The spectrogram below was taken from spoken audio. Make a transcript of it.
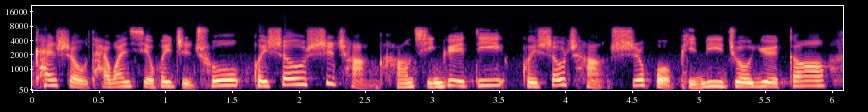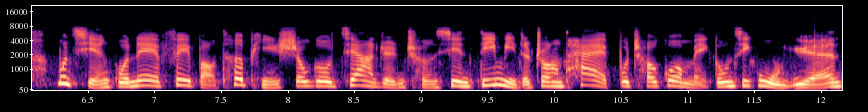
看守台湾协会指出，回收市场行情越低，回收厂失火频率就越高。目前国内废保特瓶收购价仍呈现低迷的状态，不超过每公斤五元。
